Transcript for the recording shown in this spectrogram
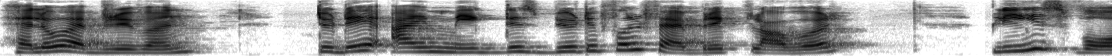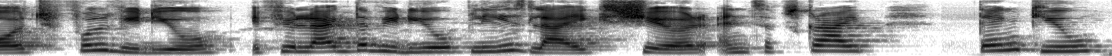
Hello everyone. Today I make this beautiful fabric flower. Please watch full video. If you like the video, please like, share and subscribe. Thank you.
